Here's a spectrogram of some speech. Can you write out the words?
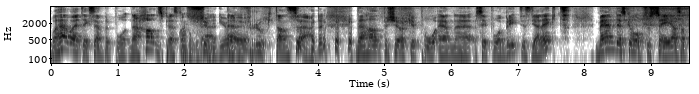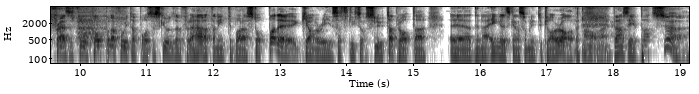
Och här var ett exempel på när hans prestation är, är fruktansvärd. där han försöker på en, eh, sig på en brittisk dialekt. Men det ska också sägas att Francis Ford Coppola får ju ta på sig skulden för det här att han inte bara stoppade Keanu Reeves att liksom sluta prata eh, den här engelskan som han inte klarar av. Där han säger But sir,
